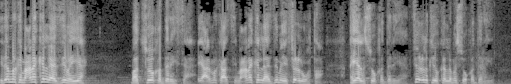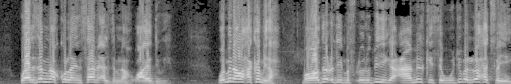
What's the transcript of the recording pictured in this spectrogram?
idan marka macna ka laazimaya baad soo qadaraysaa yani markaasi macno ka laazimaya ficil wataa ayaa la soo qadaraya ficilkii o kale lama soo qadarayo walzamna kula insaani alzamnaahu waa aayaddi wey wa minha waxaa ka mid ah mawaadicdii mafcuulu bihiga caamilkiisa wujuba loo xadfayey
